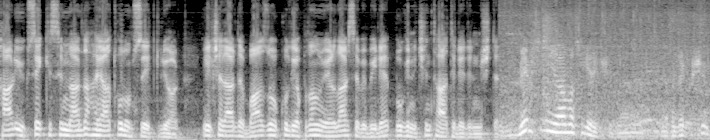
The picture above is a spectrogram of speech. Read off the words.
Kar yüksek kesimlerde hayatı olumsuz etkiliyor. İlçelerde bazı okul yapılan uyarılar sebebiyle bugün için tatil edilmişti. Mevsimin yağması gerekiyor yani. Yapacak bir şey yok.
